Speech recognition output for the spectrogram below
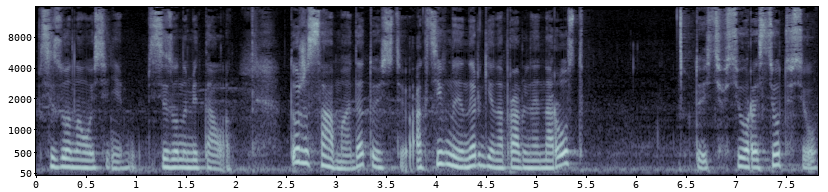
сезона осени, сезона металла. То же самое, да, то есть активная энергия, направленная на рост, то есть все растет, все,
